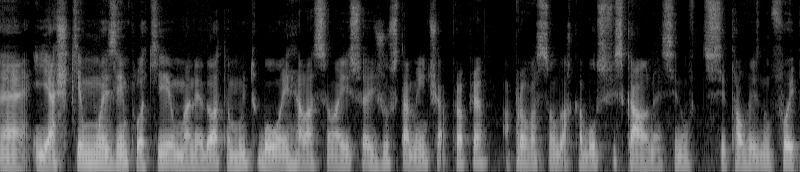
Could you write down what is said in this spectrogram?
né, e acho que um exemplo aqui, uma anedota muito boa em relação a isso é justamente a própria aprovação do arcabouço fiscal. Né? Se, não, se talvez não foi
